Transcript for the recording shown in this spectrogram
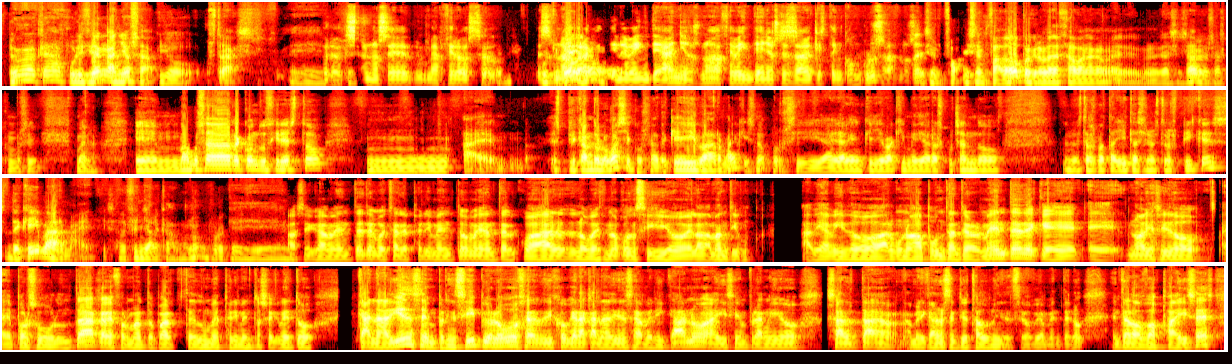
no, claro, publicidad engañosa. Y yo, ostras. Eh, Pero eso no sé, me refiero, o sea, es una obra ¿no? que tiene 20 años, ¿no? Hace 20 años que se sabe que está inconclusa, no sé. Y se, enfadó, y se enfadó porque no la dejaban, eh, ya se sabe, o sea, es como si... Bueno, eh, vamos a reconducir esto mmm, a, eh, explicando lo básico, o sea, de qué iba Arma X, ¿no? Por si hay alguien que lleva aquí media hora escuchando nuestras batallitas y nuestros piques, ¿de qué iba Arma X, al fin y al cabo, ¿no? Porque... Básicamente te cuesta el experimento mediante el cual Lobez no consiguió el Adamantium. Había habido algunos apuntes anteriormente de que eh, no había sido eh, por su voluntad, que había formado parte de un experimento secreto canadiense en principio, luego se dijo que era canadiense-americano, ahí siempre han ido saltar, americano en el sentido estadounidense, obviamente, ¿no? Entre los dos países.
